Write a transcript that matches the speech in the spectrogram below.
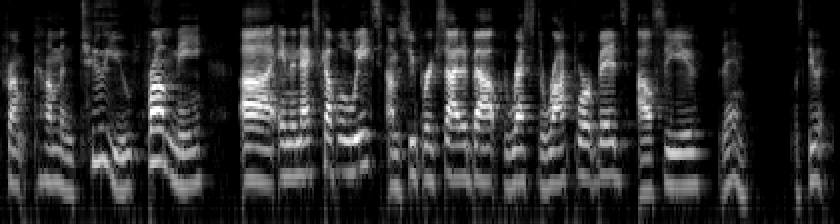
from coming to you from me uh, in the next couple of weeks. I'm super excited about the rest of the Rockport vids. I'll see you then. Let's do it.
